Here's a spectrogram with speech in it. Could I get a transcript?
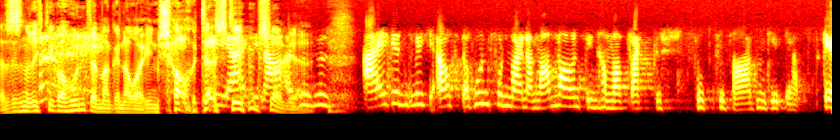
Das ist ein richtiger Hund, wenn man genauer hinschaut. Das ja, stimmt genau. schon. Ja. Also es ist eigentlich auch der Hund von meiner Mama und den haben wir praktisch sozusagen geerbt. Ja.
